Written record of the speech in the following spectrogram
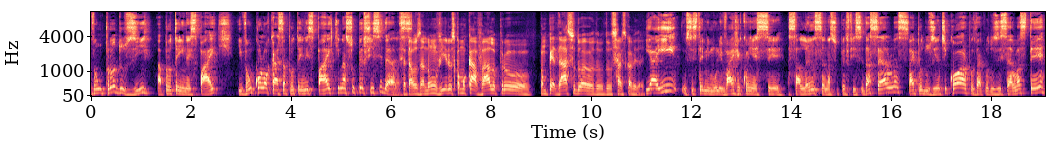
vão produzir a proteína spike e vão colocar essa proteína spike na superfície delas. Você está usando um vírus como cavalo para um pedaço do, do, do SARS-CoV-2. E aí o sistema imune vai reconhecer essa lança na superfície das células, vai produzir anticorpos, vai produzir células T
